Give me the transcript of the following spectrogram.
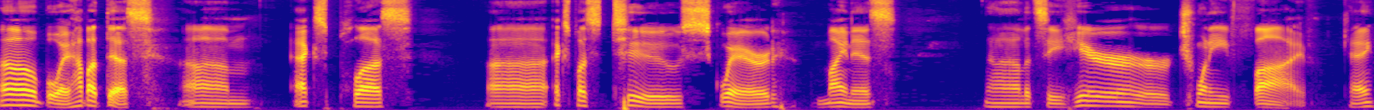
Oh boy, how about this? Um, x plus uh, x plus 2 squared minus, uh, let's see here, 25. Okay,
